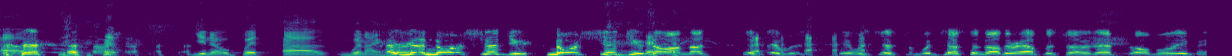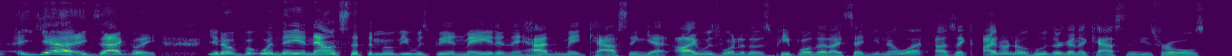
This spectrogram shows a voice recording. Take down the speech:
Um, you know, but uh, when I heard, Nor should you. Nor should you. No, I'm not. It was. It was just. It was just another episode. That's all. Believe me. Yeah, exactly. You know, but when they announced that the movie was being made and they hadn't made casting yet, I was one of those people that I said, you know what? I was like, I don't know who they're going to cast in these roles,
